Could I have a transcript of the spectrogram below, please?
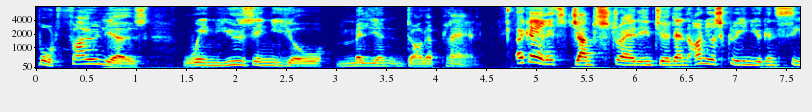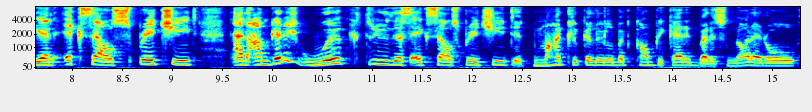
portfolios when using your million dollar plan. Okay, let's jump straight into it. And on your screen, you can see an Excel spreadsheet. And I'm going to work through this Excel spreadsheet. It might look a little bit complicated, but it's not at all.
